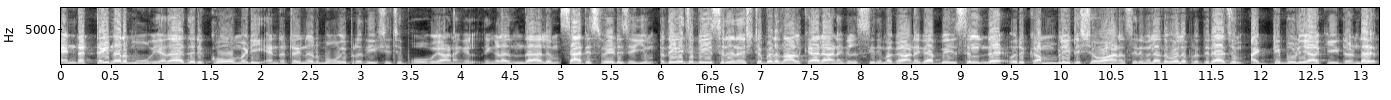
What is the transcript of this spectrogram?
എന്റർടൈനർ മൂവി അതായത് ഒരു കോമഡി എന്റർടൈനർ മൂവി പ്രതീക്ഷിച്ച് പോവുകയാണെങ്കിൽ നിങ്ങൾ എന്തായാലും സാറ്റിസ്ഫൈഡ് ചെയ്യും. പ്രത്യേകിച്ച് ബേസിലിനെ ഇഷ്ടപ്പെടുന്ന ആൾക്കാരാണെങ്കിൽ സിനിമ കാണുക. ബേസിലിന്റെ ഒരു കംപ്ലീറ്റ് ഷോ ആണ് സിനിമയിൽ. അതുപോലെ പൃഥ്വിരാജും അടിപൊളിയാക്കിയിട്ടുണ്ട്.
